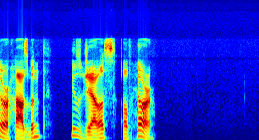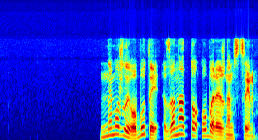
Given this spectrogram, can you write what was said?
Her husband is jealous of her. Неможливо бути занадто обережним з цим.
